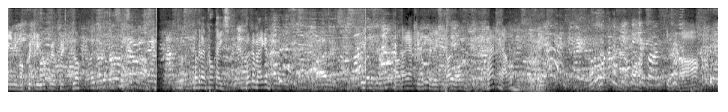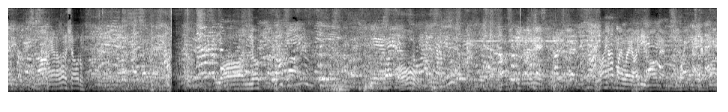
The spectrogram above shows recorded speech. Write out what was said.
see me, but quickly look real quick. Look. Look at them cupcakes. Look at Megan. No, they actually look delicious. I love them. Can I actually have them? Ah. Hang on, I want to show them. Oh, look. Oh. If I had my way, I'd eat all them white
